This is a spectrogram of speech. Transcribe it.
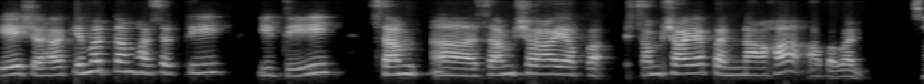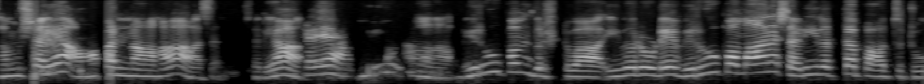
एषः किमर्थं हसति इति सं आ, संशयप संशयपन्नाः अभवन् சம்சய ஆபன்னாக ஆசன் சரியா விரு- ஆ, விரூபம் திருஷ்டுவா இவருடைய விரூபமான சரீரத்தை பார்த்துட்டு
